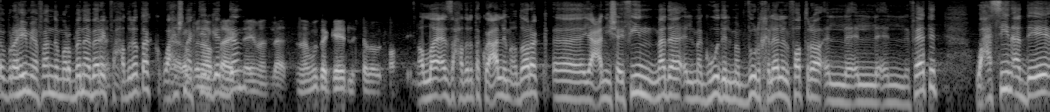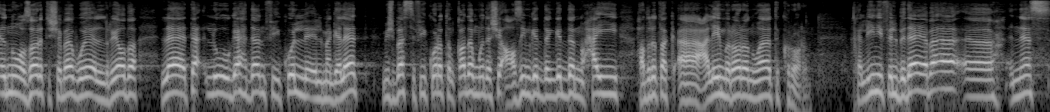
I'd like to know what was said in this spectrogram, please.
إبراهيم يا فندم ربنا يبارك في حضرتك. وحشنا كتير جدا. دايما. لا نموذج جيد للشباب المصري الله يعز حضرتك ويعلي مقدارك آه، يعني شايفين مدى المجهود المبذول خلال الفترة ال- ال- اللي فاتت وحاسين قد إيه إنه وزارة الشباب والرياضة لا تألو جهدا في كل المجالات مش بس في كرة القدم وده شيء عظيم جدا جدا نحيي حضرتك آه، عليه مرارا وتكرارا. خليني في البداية بقى آه، الناس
